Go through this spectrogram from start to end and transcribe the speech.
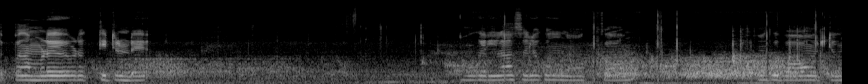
അപ്പം നമ്മൾ ഇവിടെ എത്തിയിട്ടുണ്ട്. നമുക്ക് എല്ലാ സ്ഥലമൊക്കെ ഒന്ന് നോക്കാം. നമുക്ക് പോകാൻ പറ്റും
